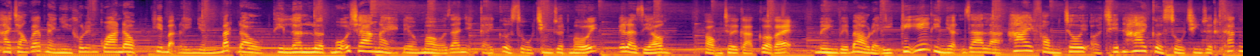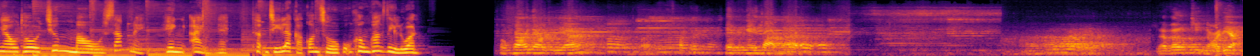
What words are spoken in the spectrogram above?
Hai trang web này nhìn không liên quan đâu. Khi bạn ấy nhấn bắt đầu thì lần lượt mỗi trang này đều mở ra những cái cửa sổ trình duyệt mới. Biết là gì không? Phòng chơi cá cược ấy. Mình với Bảo để ý kỹ thì nhận ra là hai phòng chơi ở trên hai cửa sổ trình duyệt khác nhau thôi Chứ màu sắc này, hình ảnh này Thậm chí là cả con số cũng không khác gì luôn. Không khác nhau chị nhá em nghe thật à? Dạ vâng, chị nói đi ạ.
